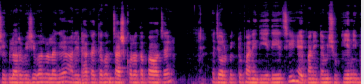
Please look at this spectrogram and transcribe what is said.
সেগুলো আরও বেশি ভালো লাগে। আর এই ঢাকায় তখন চাষ করাটা পাওয়া যায়। এই অল্প একটু পানি দিয়ে দিয়েছি, এই পানিটা আমি শুকিয়ে নিব।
